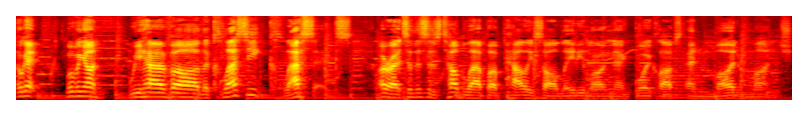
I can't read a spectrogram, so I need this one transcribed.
Okay, moving on. We have uh, the Classy Classics. Alright, so this is Tublapa, Pallysol, Lady Longnek, Boyclops, and Mud Munch.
